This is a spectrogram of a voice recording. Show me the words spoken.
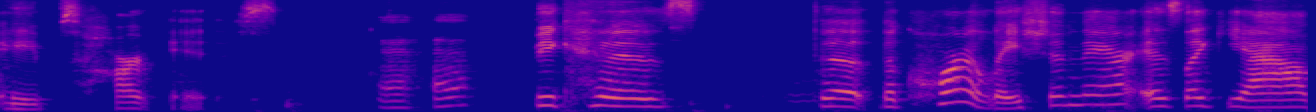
Abe's heart is. Uh-huh. Because the the correlation there is like, yeah,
